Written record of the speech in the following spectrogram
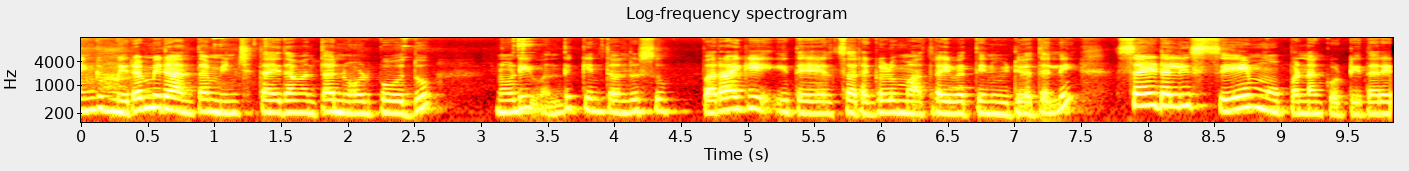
ಹೆಂಗೆ ಮಿರ ಮಿರ ಅಂತ ಮಿಂಚ್ತಾ ಇದ್ದಾವಂತ ನೋಡ್ಬೋದು. ನೋಡಿ, ಒಂದಕ್ಕಿಂತ ಒಂದು ಸೂಪರಾಗಿ ಇದೆ ಸರಗಳು ಮಾತ್ರ ಇವತ್ತಿನ ವಿಡಿಯೋದಲ್ಲಿ. ಸೈಡಲ್ಲಿ ಸೇಮ್ ಓಪನ್ನ ಕೊಟ್ಟಿದ್ದಾರೆ.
